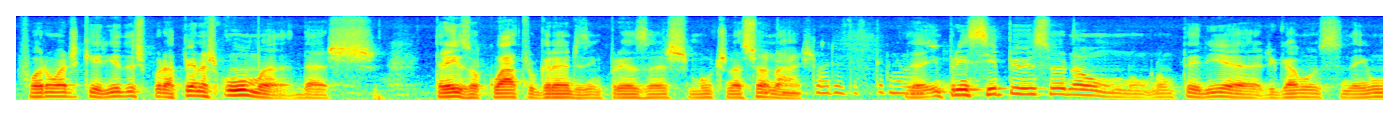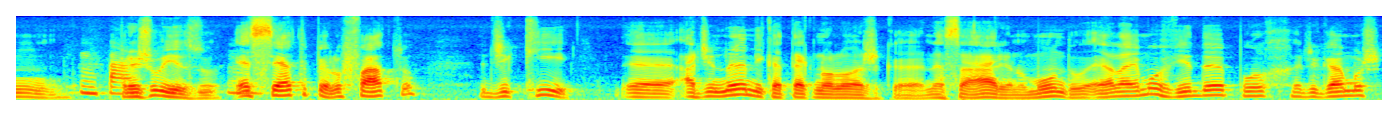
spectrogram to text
foram adquiridas por apenas uma das três ou quatro grandes empresas multinacionais. É, em princípio, isso não, não teria, digamos, nenhum Impacto. prejuízo, uhum. exceto pelo fato de que é, a dinâmica tecnológica nessa área no mundo, ela é movida por, digamos,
